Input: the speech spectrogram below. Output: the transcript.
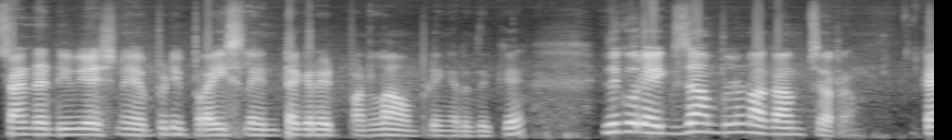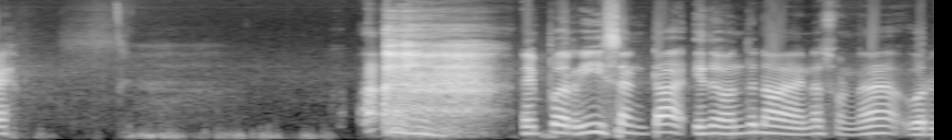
ஸ்டாண்டர்ட் டிவியேஷனை எப்படி ப்ரைஸில் இன்டகிரேட் பண்ணலாம் அப்படிங்கிறதுக்கு. இதுக்கு ஒரு எக்ஸாம்பிளும் நான் காமிச்சிடுறேன். ஓகே இப்போ ரீசெண்டாக இதை வந்து நான் என்ன சொன்னேன்? ஒரு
